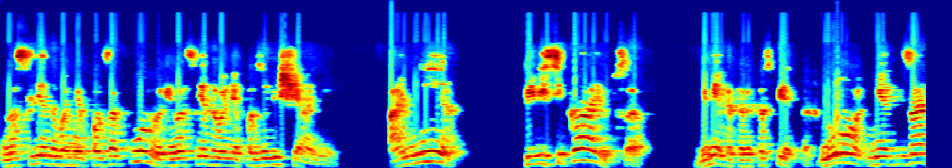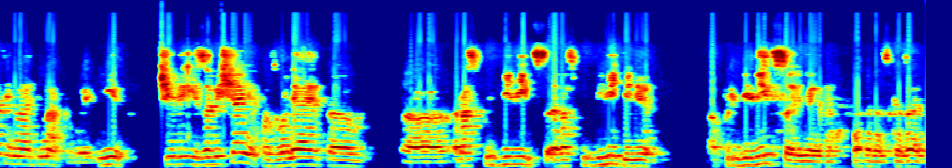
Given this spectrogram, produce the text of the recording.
наследование по закону и наследование по завещанию. Они пересекаются, в некоторых аспектах, но не обязательно одинаковые. И через и завещание позволяет э, распределиться, распределить или определиться, или, как это сказать,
